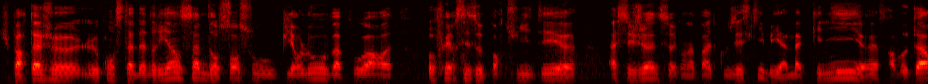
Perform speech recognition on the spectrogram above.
Tu partages euh, le constat d'Adrien, Sam, dans le sens où Pirlo va pouvoir offrir ses opportunités euh, assez jeune. C'est vrai qu'on n'a pas de Kuzeski, mais il y a McKenny, Frabota.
